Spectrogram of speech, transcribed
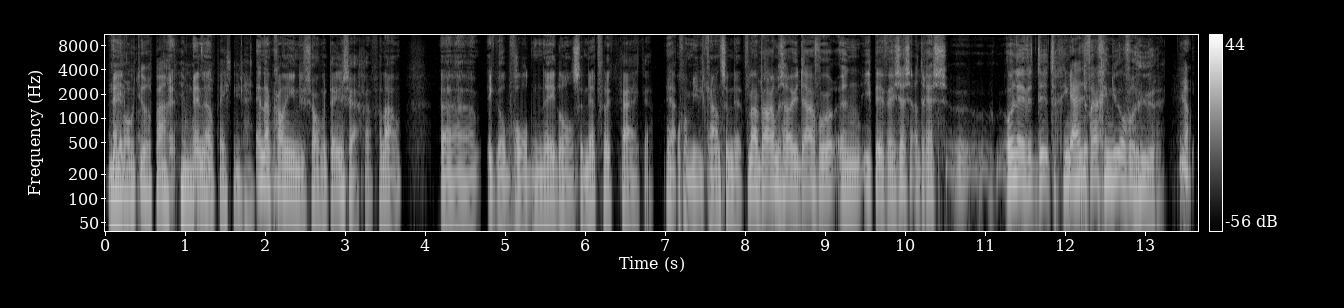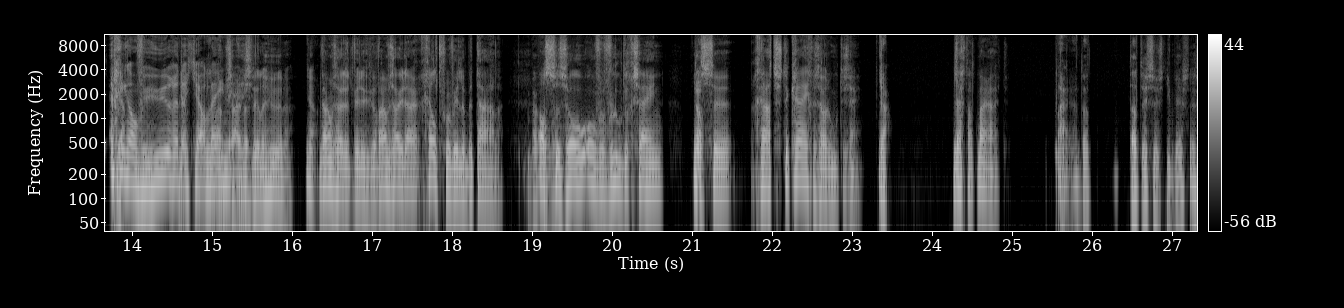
Nee, het moet, Europa, het moet en dan- Europees niet zijn. En dan kan je dus zo meteen zeggen van nou, eh, ik wil bijvoorbeeld Nederlandse Netflix kijken. Ja. Of Amerikaanse Netflix. Maar waarom zou je daarvoor een IPv6-adres... oh nee, dit ging, Ja, de vraag ging nu over huren. Het ging over huren, dat je alleen... Waarom zou je dat willen huren? Ja, Waarom zou je dat willen huren? Waarom zou je daar geld voor willen betalen? Als ze zo overvloedig zijn dat Ja. ze gratis te krijgen zouden moeten zijn. Ja. Leg dat maar uit. Nou ja, dat, dat is dus die beste.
